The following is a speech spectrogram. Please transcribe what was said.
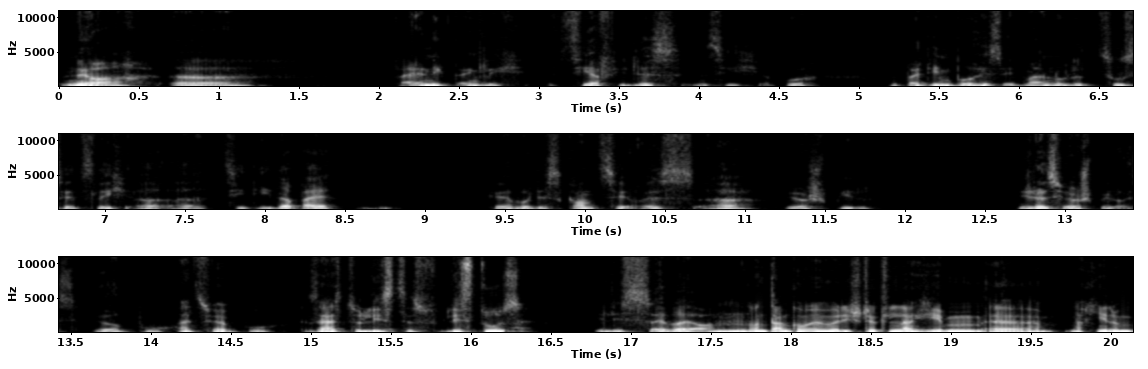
ja, äh, vereinigt eigentlich sehr vieles in sich, ein Buch. Und bei dem Buch ist eben auch nur zusätzlich äh, eine CD dabei, mhm. gell, wo das Ganze als äh, Hörspiel, nicht als Hörspiel, als Hörbuch. Als Hörbuch. Das heißt, du liest es, liest du es? Ich liest selber, ja. Mhm. Und dann kommen immer die Stücke nach jedem, äh, nach jedem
